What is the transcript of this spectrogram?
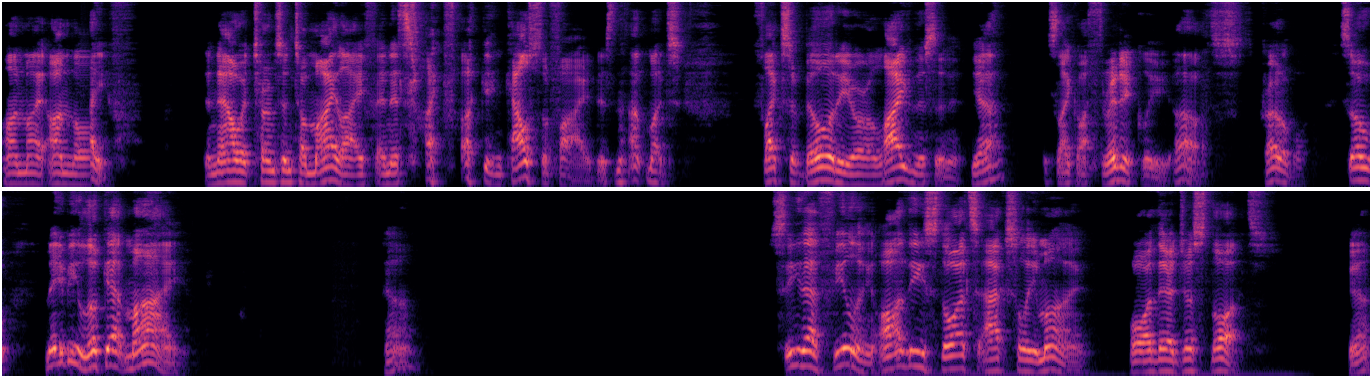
on my, on the life. And now it turns into my life and it's like fucking calcified. There's not much flexibility or aliveness in it. Yeah. It's like arthritically. Oh, it's incredible. So maybe look at my. Yeah. See that feeling. Are these thoughts actually mine? Or are they're just thoughts? Yeah.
